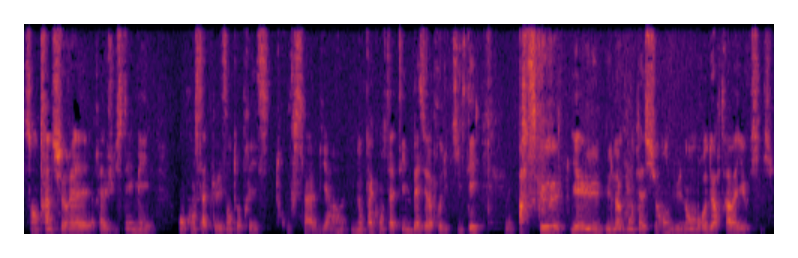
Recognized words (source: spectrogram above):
c'est en train de se réajuster, mais on constate que les entreprises trouvent ça bien. Ils n'ont pas constaté une baisse de la productivité parce qu'il y a eu une augmentation du nombre d'heures travaillées aussi.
